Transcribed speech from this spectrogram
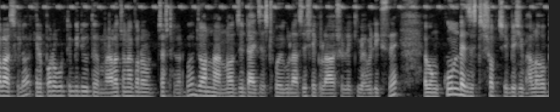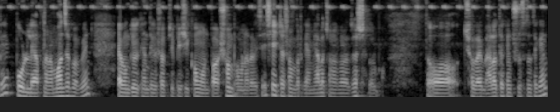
বলার ছিল। এর পরবর্তী ভিডিওতে আমরা আলোচনা করার চেষ্টা করব যে অন্যান্য যে ডাইজেস্ট বইগুলো আছে, সেগুলো আসলে কীভাবে লিখছে এবং কোন ডাইজেস্ট সবচেয়ে বেশি ভালো হবে, পড়লে আপনারা মজা পাবেন এবং কেউ ওইখান থেকে সবচেয়ে বেশি কমন পাওয়ার সম্ভাবনা রয়েছে, সেটা সম্পর্কে আমি আলোচনা করার চেষ্টা করব। তো সবাই ভালো থাকেন, সুস্থ থাকেন।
